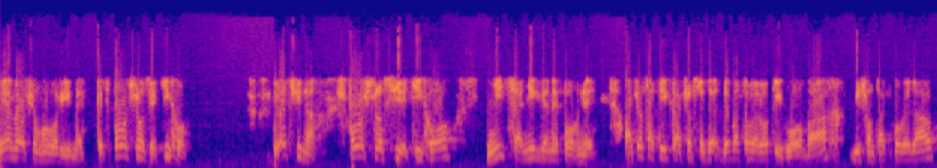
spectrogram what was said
Vieme, o čom hovoríme. Keď spoločnosť je ticho, väčšina spoločnosti je ticho, nič sa nikde nepohne. A čo sa týka, čo ste de- debatovali o tých voľbách, by som tak povedal,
